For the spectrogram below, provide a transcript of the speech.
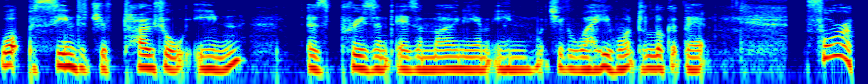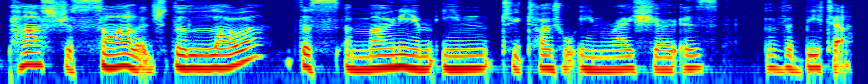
what percentage of total N is present as ammonium N, whichever way you want to look at that. For a pasture silage, the lower this ammonium N to total N ratio is, the better.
